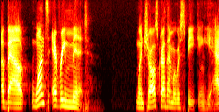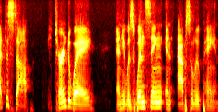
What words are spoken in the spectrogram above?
about once every minute, when Charles Krauthammer was speaking, he had to stop. He turned away, and he was wincing in absolute pain.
